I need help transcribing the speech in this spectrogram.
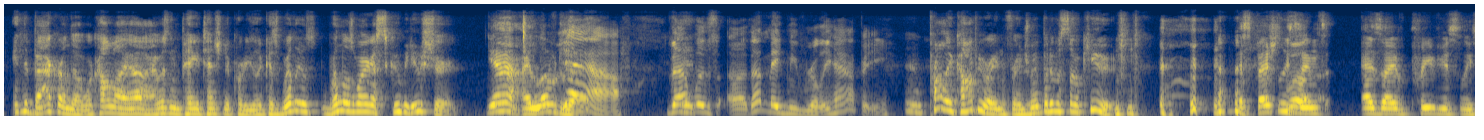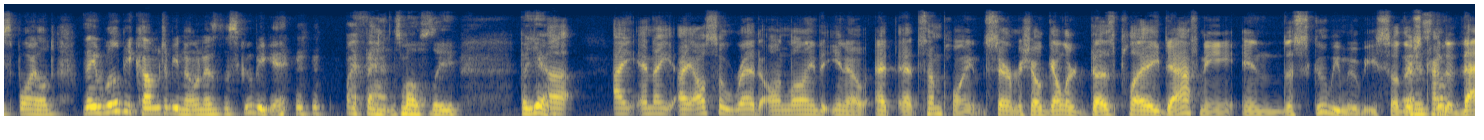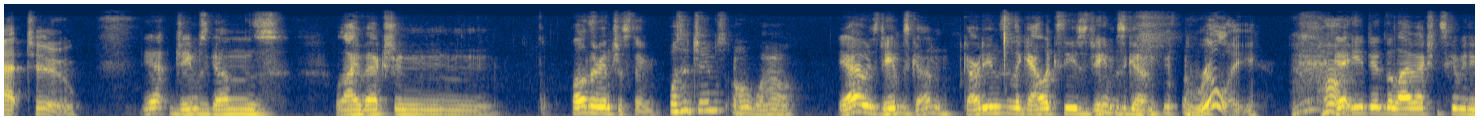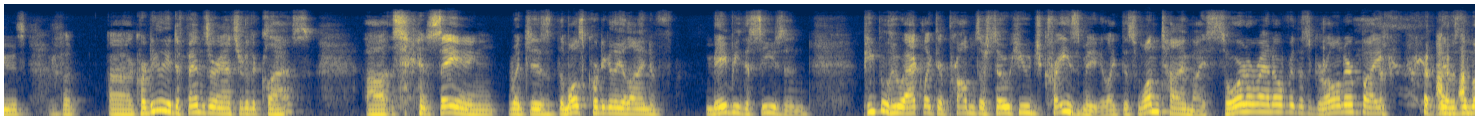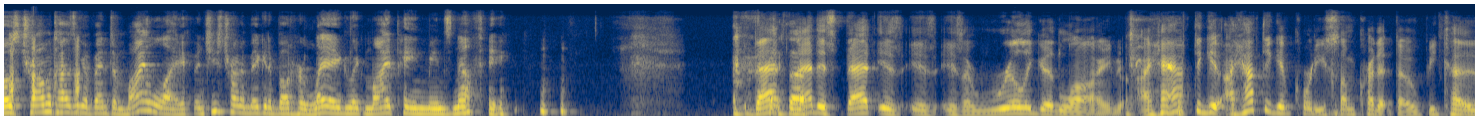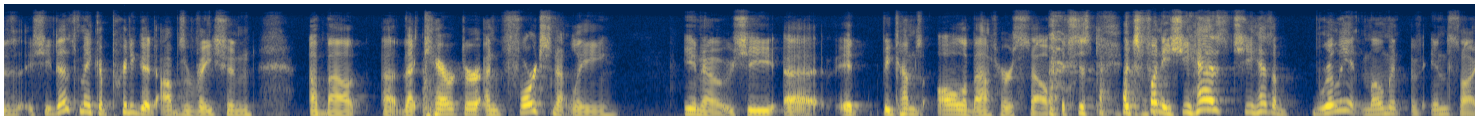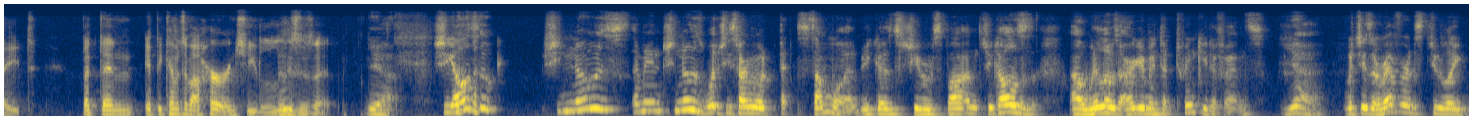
In the background, though, what caught my eye, I wasn't paying attention to Cordelia because Willow's, Willow's wearing a Scooby Doo shirt. Yeah, I loved that. Yeah, that It- was uh, that made me really happy. Probably copyright infringement, but it was so cute. Especially Well- since, as I've previously spoiled, they will become to be known as the Scooby Gang. By fans, mostly. But yeah. Uh, I and I, I also read online that you know at, at some point Sarah Michelle Gellar does play Daphne in the Scooby movie, so there's kind cool. of that too. yeah, James Gunn's live action. Well, they're interesting. was it James? Oh, wow. Yeah, it was James Gunn. Guardians of the Galaxy's James Gunn. Really? Huh. yeah, he did the live action Scooby Doo's. But uh, Cordelia defends her answer to the class, uh, saying, which is the most Cordelia line of maybe the season, people who act like their problems are so huge craze me. Like this one time, I sort of ran over this girl on her bike, it was the most traumatizing event of my life. And she's trying to make it about her leg, like my pain means nothing. that thought- that is that is is is a really good line. I have to give I have to give Cordy some credit though because she does make a pretty good observation about uh, that character. Unfortunately, you know, she uh, it becomes all about herself. It's just it's funny. She has she has a brilliant moment of insight, but then it becomes about her and she loses it. Yeah. She also she knows. I mean, she knows what she's talking about somewhat because she responds. She calls uh, Willow's argument a Twinkie defense, Yeah. which is a reference to like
